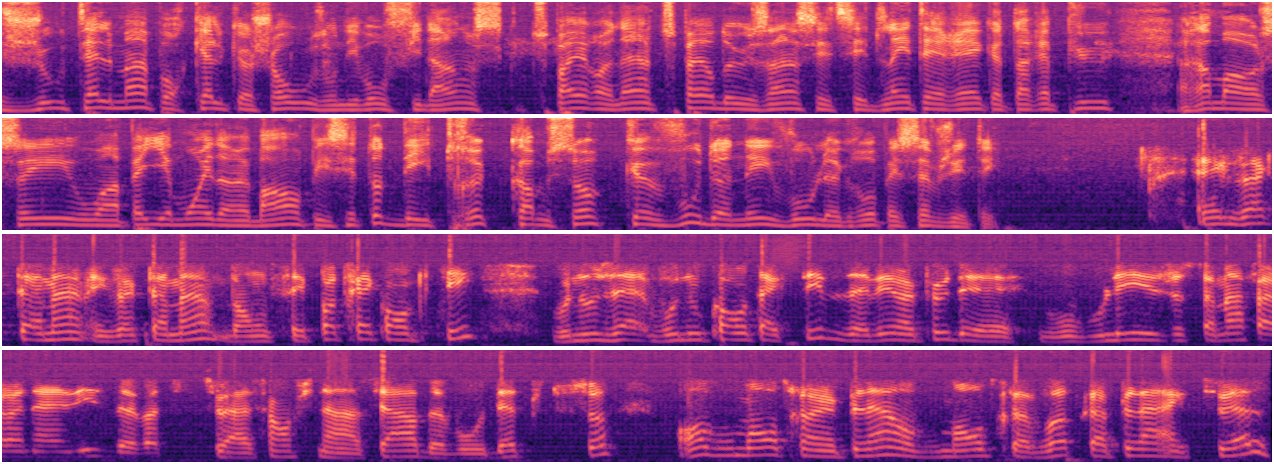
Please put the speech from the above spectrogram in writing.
joue tellement pour quelque chose au niveau finance. Tu perds un an, tu perds deux ans, c'est de l'intérêt que tu aurais pu ramasser ou en payer moins d'un bar. Puis c'est tous des trucs comme ça que vous donnez, vous, le groupe SFGT. Exactement, exactement. Donc, c'est pas très compliqué. Vous nous, vous nous contactez, vous avez un peu de, vous voulez justement faire une analyse de votre situation financière, de vos dettes, tout ça. On vous montre un plan, on vous montre votre plan actuel,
